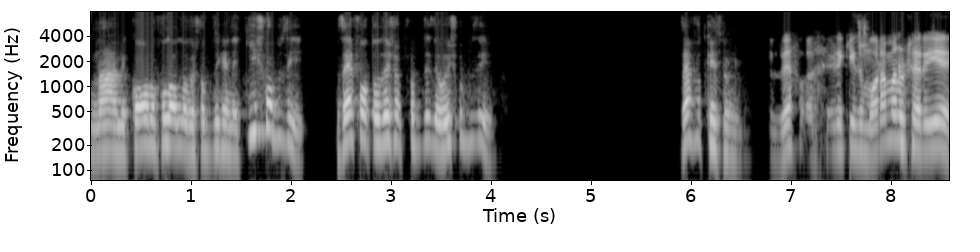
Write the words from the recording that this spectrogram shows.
না আমি কোন পোলাও লগে সবজি খাই কি সবজি? যে ফটো যে সব সবজি ওই সবজি? খাইছো নি জেফ এটা কি মরা মানুষের ইয়ে?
